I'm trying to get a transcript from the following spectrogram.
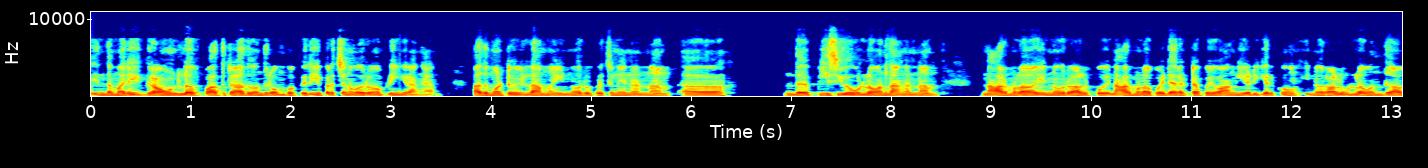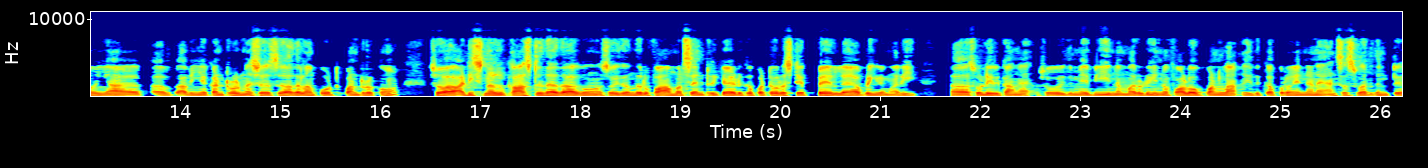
இந்த மாதிரி கிரவுண்டில் பார்த்துட்டா அது வந்து ரொம்ப பெரிய பிரச்சனை வரும் அப்படிங்கிறாங்க. அது மட்டும் இல்லாமல் இன்னொரு பிரச்சனை என்னன்னா இந்த பிசிஓ உள்ளே வந்தாங்கன்னா நார்மலா இன்னொரு ஆள் போய் நார்மலா போய் டைரக்டா போய் வாங்கி அடிக்கிறக்கும் இன்னொரு ஆள் உள்ள வந்து அவங்க அவங்க கண்ட்ரோல் மெஷர்ஸ் அதெல்லாம் போட்டு பண்றக்கும். ஸோ அடிஷ்னல் காஸ்ட் தான் இதாகும். ஸோ இது வந்து ஒரு ஃபார்மர் சென்ட்ரிக்கா எடுக்கப்பட்ட ஒரு ஸ்டெப்பே இல்லை அப்படிங்கிற மாதிரி சொல்லியிருக்காங்க. ஸோ இது மேபி இன்னும் மறுபடியும் இன்னும் ஃபாலோ பண்ணலாம். இதுக்கப்புறம் என்னென்ன ஆன்சர்ஸ் வருதுன்ட்டு.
